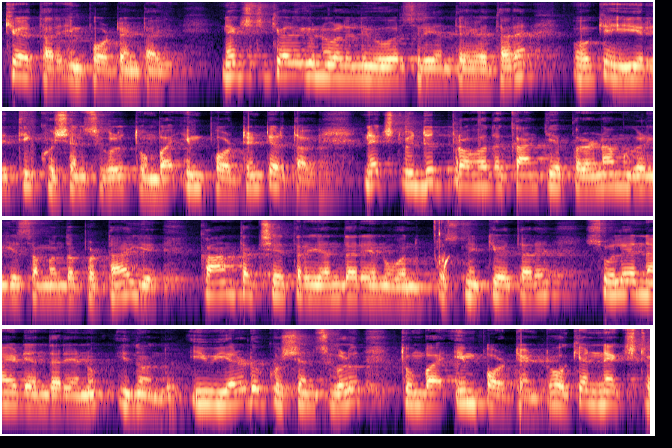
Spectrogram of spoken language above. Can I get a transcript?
ಕೇಳ್ತಾರೆ ಇಂಪಾರ್ಟೆಂಟ್ ಆಗಿ. ನೆಕ್ಸ್ಟ್ ಕೆಳಗಿನಗಳಲ್ಲಿ ವಿವರಿಸ್ರಿ ಅಂತ ಹೇಳ್ತಾರೆ. ಓಕೆ ಈ ರೀತಿ ಕ್ವಶನ್ಸ್ಗಳು ತುಂಬ ಇಂಪಾರ್ಟೆಂಟ್ ಇರ್ತವೆ. ನೆಕ್ಸ್ಟ್ ವಿದ್ಯುತ್ ಪ್ರವಾಹದ ಕಾಂತಿಯ ಪರಿಣಾಮಗಳಿಗೆ ಸಂಬಂಧಪಟ್ಟ ಹಾಗೆ ಕಾಂತಕ್ಷೇತ್ರ ಎಂದರೇನು? ಒಂದು ಪ್ರಶ್ನೆ ಕೇಳ್ತಾರೆ. ಸೊಲೆನಾಯ್ಡ್ ಎಂದರೇನು? ಇದೊಂದು. ಇವೆರಡು ಕ್ವಶನ್ಸ್ಗಳು ತುಂಬ ಇಂಪಾರ್ಟೆಂಟ್ ಓಕೆ ನೆಕ್ಸ್ಟ್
